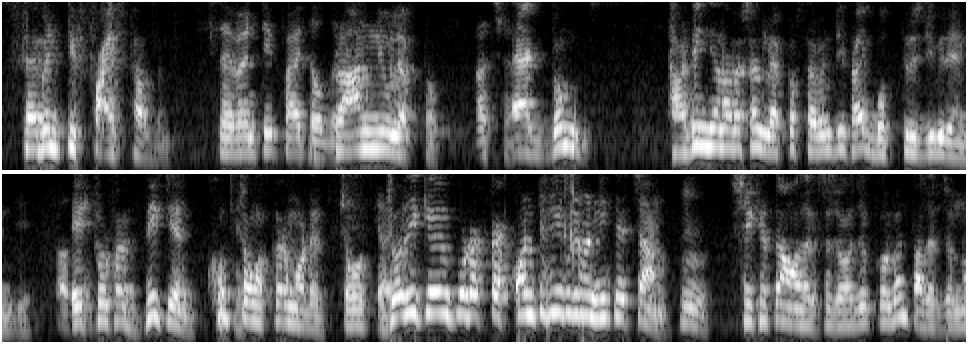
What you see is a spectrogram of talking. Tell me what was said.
seventy five thousand 75,000 brand new laptop আচ্ছা। একদম thirteen generation laptop seventy five বত্রিশ জিবি র্যাম দিয়ে। Eight four five G ten খুব চমৎকার মডেল চমৎকার। যদি কেউ প্রোডাক্টটা কোয়ান্টিটি পরিমাণ নিতে চান হুম। সেক্ষেত্রে আমাদের কাছে যোগাযোগ করবেন। তাদের জন্য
